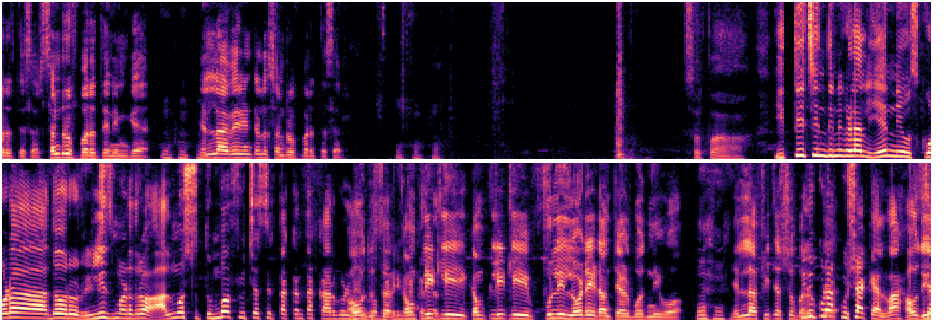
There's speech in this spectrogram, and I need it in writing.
ಬರುತ್ತೆ ಸರ್ ಸನ್ ರೂಫ್ ಬರುತ್ತೆ ನಿಮಗೆ. ಎಲ್ಲ ವೇರಿಯಂಟಲ್ಲೂ ಸನ್ ರೂಫ್ ಬರುತ್ತೆ ಸರ್ ಸ್ವಲ್ಪ ಇತ್ತೀಚಿನ ದಿನಗಳಲ್ಲಿ ಏನು ನೀವು ಸ್ಕೋಡಾದವರು ರಿಲೀಸ್ ಮಾಡಿದ್ರು ಆಲ್ಮೋಸ್ಟ್ ತುಂಬಾ ಫ್ಯೂಚರ್ಸ್ ಇರ್ತಕ್ಕಂಥ ಕಾರ್ಗಳು ಹೌದು sir completely completely fully loaded ಅಂತ ಹೇಳ್ಬೋದು ನೀವು. ಎಲ್ಲ ಫೀಚರ್ಸ್ ಇದು ಕೂಡ ಕುಶಾಕ್ ಅಲ್ವಾ? ಹೌದು,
